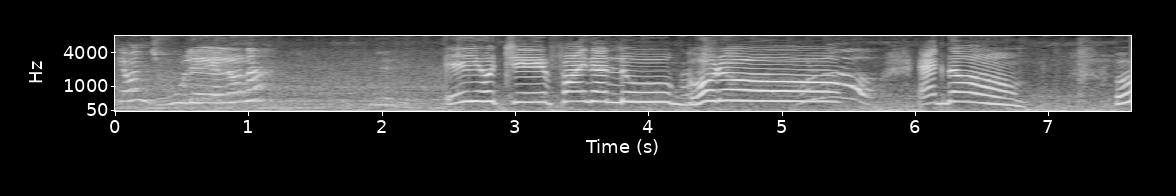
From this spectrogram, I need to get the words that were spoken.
কেমন ঝুলে এলো না? এই হচ্ছে ফাইনাল লুক ঘোরো একদম! ও!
